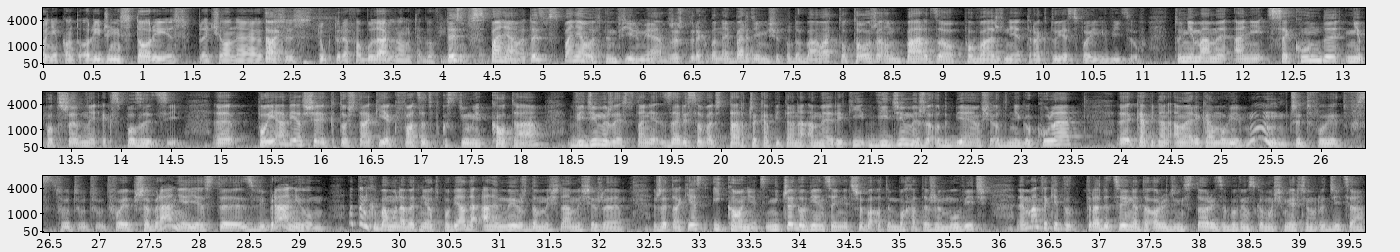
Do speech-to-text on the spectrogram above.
poniekąd origin story jest wplecione Tak. w strukturę fabularną tego filmu. To jest wspaniałe. To jest wspaniałe w tym filmie. Rzecz, która chyba najbardziej mi się podobała, to to, że on bardzo poważnie traktuje swoich widzów. Tu nie mamy ani sekundy niepotrzebnej ekspozycji. E, Pojawia się ktoś taki jak facet w kostiumie kota. Widzimy, że jest w stanie zarysować tarczę kapitana Ameryki. Widzimy, że odbijają się od niego kule. E, Kapitan Ameryka mówi, hmm, czy twój, tw- tw- tw- twoje przebranie jest e, z vibranium? A ten chyba mu nawet nie odpowiada, ale my już domyślamy się, że, że tak jest i koniec. Niczego więcej nie trzeba o tym bohaterze mówić. E, Ma takie to tradycyjne to origin story z obowiązkową śmiercią rodzica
